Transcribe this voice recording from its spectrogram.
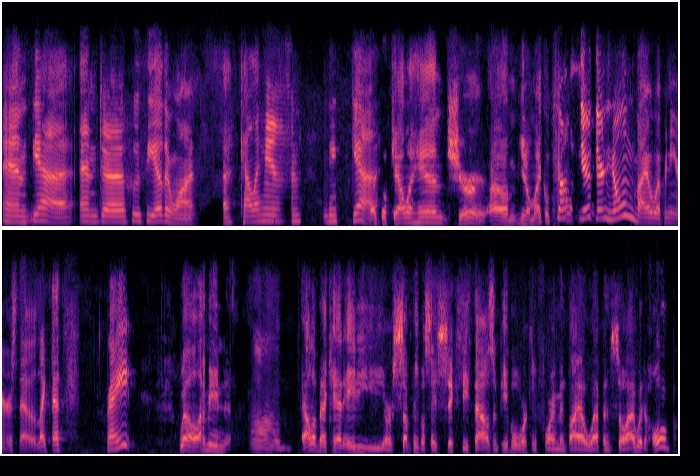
And yeah, and uh, who's the other one? Uh, Callahan. I think yeah. Michael Callahan, sure. Um, you know, Michael Callahan. They're they're known bioweaponeers though. Like that's right. Well, I mean, um, Alibek had 80, or some people say 60,000 people working for him in bioweapons. So I would hope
